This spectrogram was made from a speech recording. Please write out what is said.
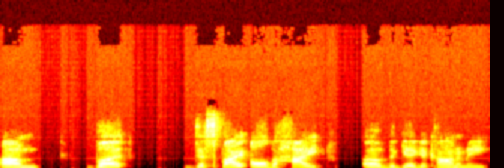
Um, but despite all the hype of the gig economy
